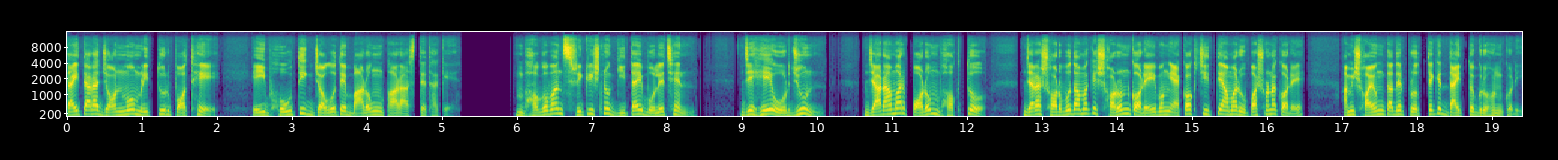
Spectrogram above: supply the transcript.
তাই তারা জন্ম মৃত্যুর পথে এই ভৌতিক জগতে বারংবার আসতে থাকে। ভগবান শ্রীকৃষ্ণ গীতায় বলেছেন যে, হে অর্জুন, যারা আমার পরম ভক্ত, যারা সর্বদা আমাকে স্মরণ করে এবং একক চিত্তে আমার উপাসনা করে, আমি স্বয়ং তাদের প্রত্যেকের দায়িত্ব গ্রহণ করি।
